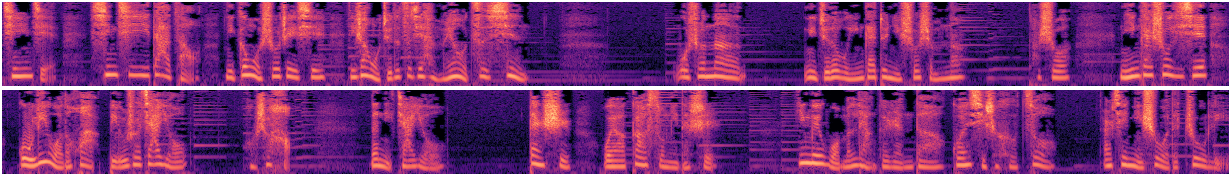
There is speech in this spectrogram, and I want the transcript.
青音姐，星期一大早你跟我说这些，你让我觉得自己很没有自信。”我说：“那，你觉得我应该对你说什么呢？”他说：“你应该说一些鼓励我的话，比如说加油。”我说：“好，那你加油。”但是我要告诉你的是，因为我们两个人的关系是合作，而且你是我的助理，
